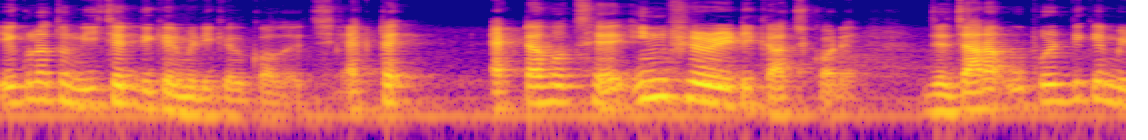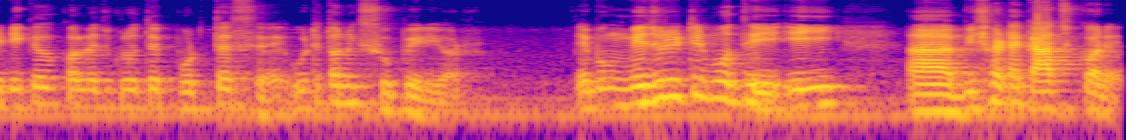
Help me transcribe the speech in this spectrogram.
এগুলো তো নিচের দিকের মেডিকেল কলেজ একটা একটা হচ্ছে ইনফিরিয়রিটি কাজ করে, যে যারা উপরের দিকে মেডিকেল কলেজগুলোতে পড়তেছে, ওটা তো অনেক সুপেরিয়র এবং মেজরিটির মধ্যেই এই বিষয়টা কাজ করে।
